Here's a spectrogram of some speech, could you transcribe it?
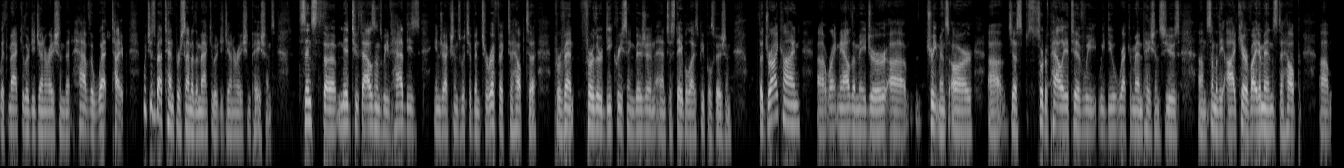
with macular degeneration that have the wet type which is about 10% of the macular degeneration patients since the mid 2000s, we've had these injections, which have been terrific to help to prevent further decreasing vision and to stabilize people's vision. The dry kind, uh, right now, the major uh, treatments are uh, just sort of palliative. We, we do recommend patients use um, some of the eye care vitamins to help um,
